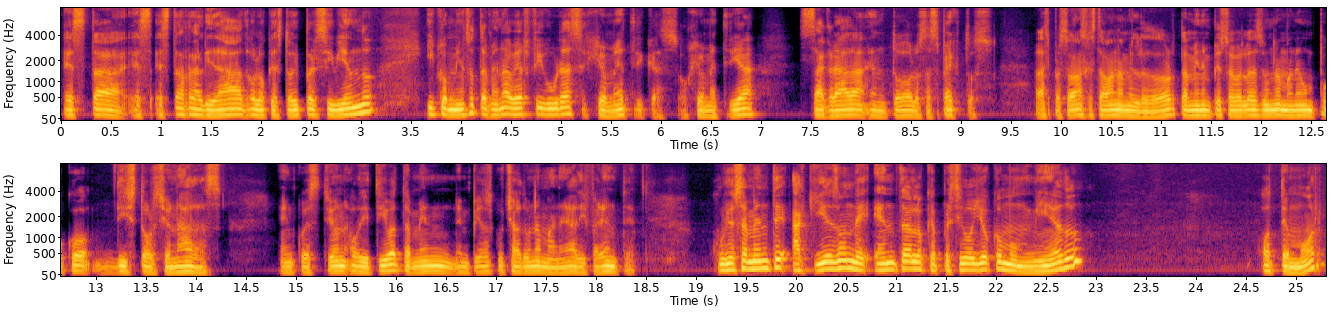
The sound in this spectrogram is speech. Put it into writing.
esta, esta realidad o lo que estoy percibiendo y comienzo también a ver figuras geométricas o geometría sagrada en todos los aspectos. Las personas que estaban a mi alrededor también empiezo a verlas de una manera un poco distorsionadas en cuestión auditiva también empiezo a escuchar de una manera diferente. Curiosamente, aquí es donde entra lo que percibo yo como miedo o temor.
